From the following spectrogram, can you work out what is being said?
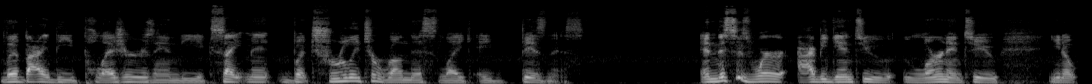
live by the pleasures and the excitement, but truly to run this like a business. And this is where I began to learn and to, you know,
